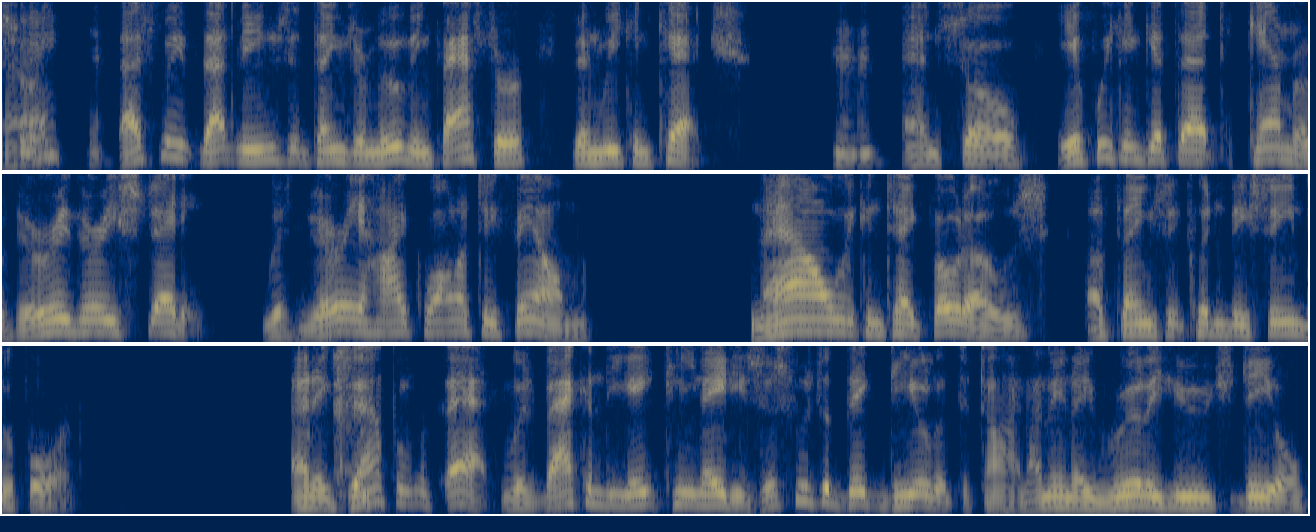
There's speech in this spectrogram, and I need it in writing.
Sure. right? Yeah. That's me that means that things are moving faster than we can catch. Mhm. And so if we can get that camera very, very steady with very high quality film, now we can take photos of things that couldn't be seen before. An example of that was back in the 1880s. This was a big deal at the time. I mean, a really huge deal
